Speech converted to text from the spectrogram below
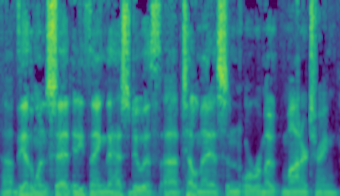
Uh, the other one said anything that has to do with uh, telemedicine or remote monitoring.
